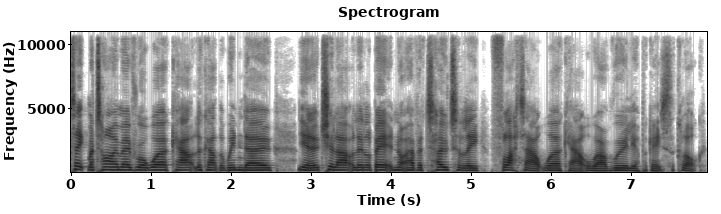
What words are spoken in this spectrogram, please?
take my time over a workout, look out the window, you know, chill out a little bit and not have a totally flat out workout where I'm really up against the clock.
